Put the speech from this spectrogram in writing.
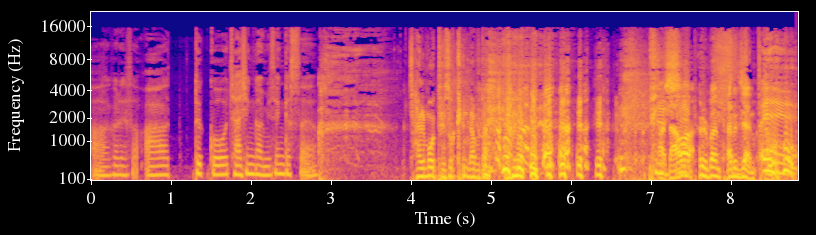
아, 그래서, 아, 듣고 자신감이 생겼어요. 잘못 해석했나 보다. 아, 나와 별반 다르지 않다. 예.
